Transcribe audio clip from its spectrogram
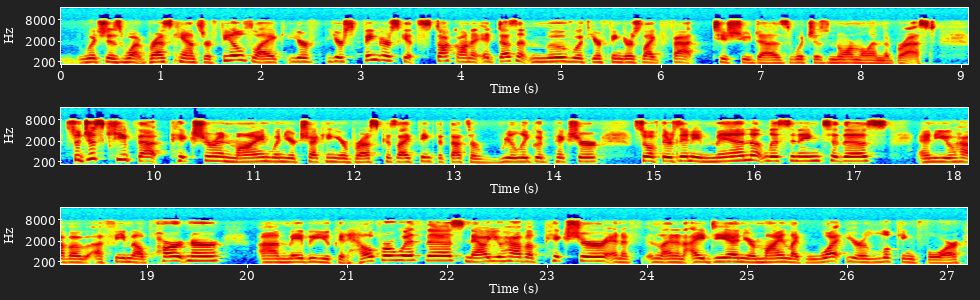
which is what breast cancer feels like, your your fingers get stuck on it. It doesn't move with your fingers like fat tissue does, which is normal in the breast. So just keep that picture in mind when you're checking your breast because I think that that's a really good picture. So if there's any men listening to this and you have a, a female partner, um, maybe you could help her with this. Now you have a picture and, a, and an idea in your mind, like what you're looking for.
